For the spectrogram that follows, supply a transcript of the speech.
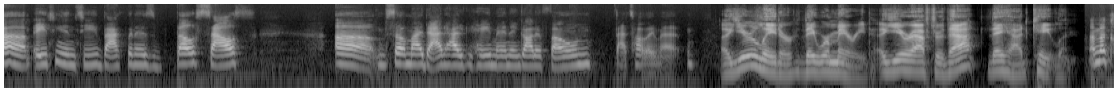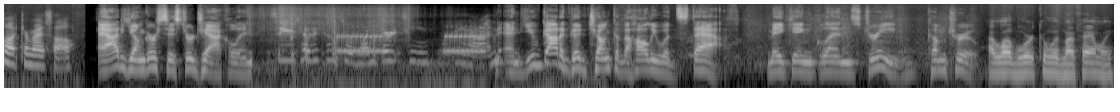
um, AT&T back when it was Bell South. Um, so my dad had came in and got a phone. That's how they met. A year later, they were married. A year after that, they had Caitlin. I'm a collector myself. Add younger sister Jacqueline. So your total comes to 113.49. And you've got a good chunk of the Hollywood staff, making Glenn's dream come true. I love working with my family.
